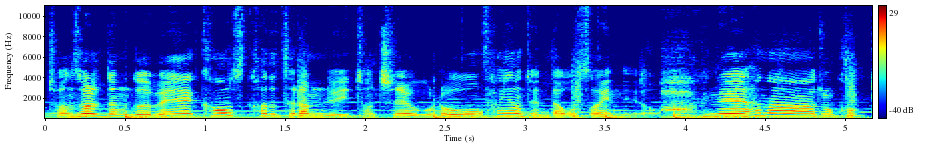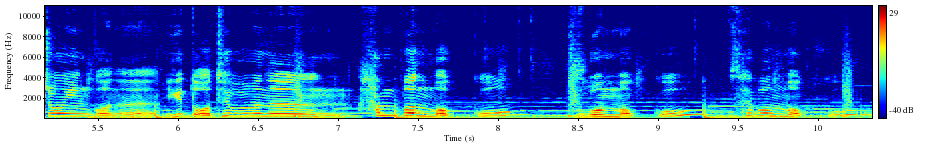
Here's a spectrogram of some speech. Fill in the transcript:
전설 등급의 카우스 카드 드랍률이 전체적으로 상향된다고 써 있네요. 아 근데 하나 좀 걱정인 거는 이게 또 어떻게 보면은 한 번 먹고 두 번 먹고 세 번 먹고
